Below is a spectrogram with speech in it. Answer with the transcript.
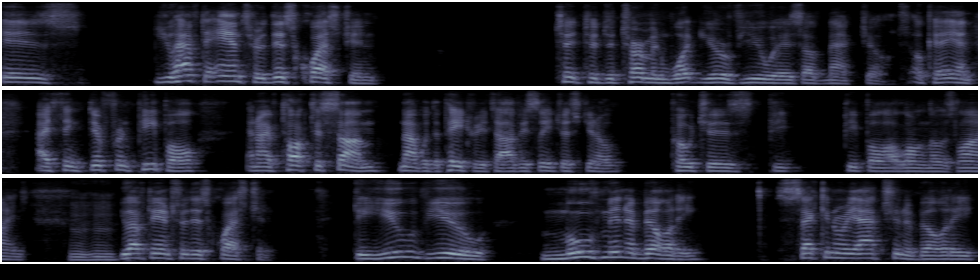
is. You have to answer this question to, to determine what your view is of Mac Jones. Okay. And I think different people, and I've talked to some, not with the Patriots, obviously, just, you know, coaches, pe- people along those lines. Mm-hmm. You have to answer this question Do you view movement ability, second reaction ability,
